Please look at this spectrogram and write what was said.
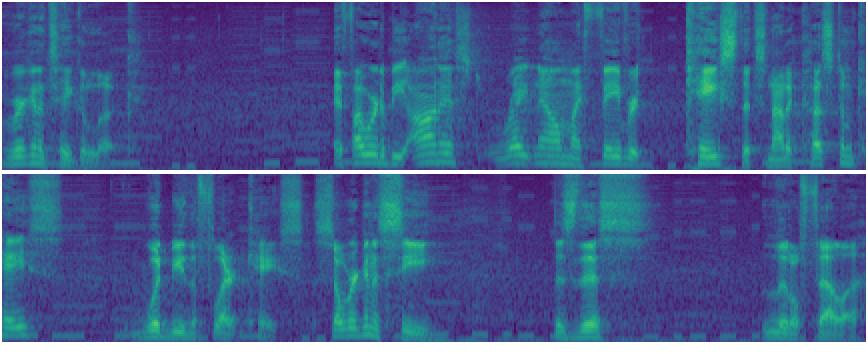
We're gonna take a look. If I were to be honest, right now my favorite case that's not a custom case would be the Flirc case. So we're gonna see does this little fella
